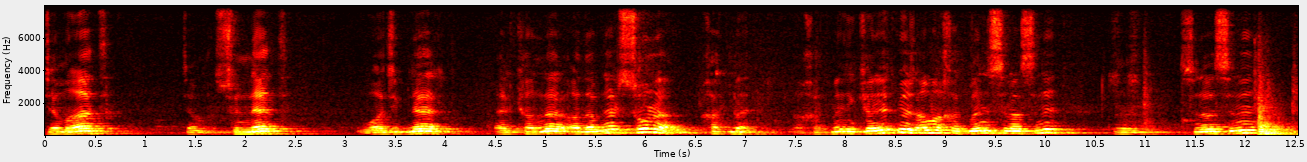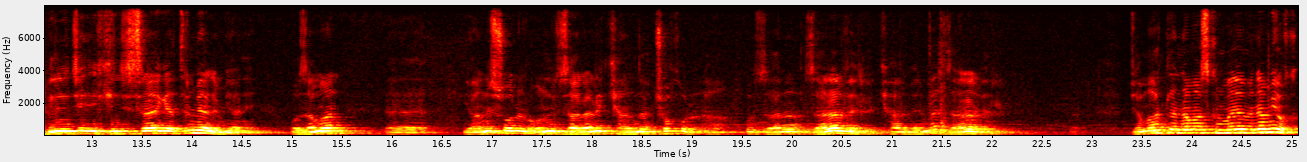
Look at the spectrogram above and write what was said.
cemaat, cem sünnet, vacipler, erkanlar, adamlar sonra hatme. Hatme inkar etmiyoruz ama hatmenin sırasını e, sırasını birinci, ikinci sıraya getirmeyelim yani. O zaman e, yanlış olur. Onun zararı kârından çok olur. Ha, o zarar, zarar verir. Kâr vermez, zarar verir. Cemaatle namaz kılmaya önem yok.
